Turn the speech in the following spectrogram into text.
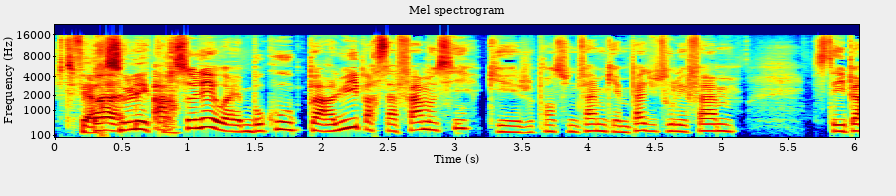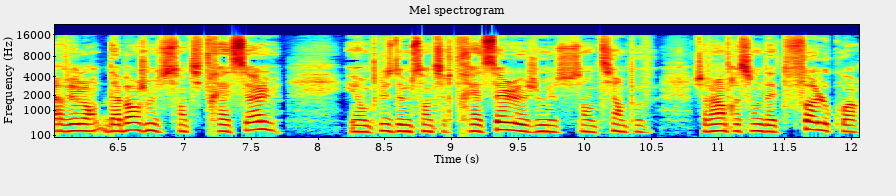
Tu te fais bah, harceler, quoi. Harceler, ouais. Beaucoup par lui, par sa femme aussi, qui est, je pense, une femme qui aime pas du tout les femmes. C'était hyper violent. D'abord, je me suis sentie très seule. Et en plus de me sentir très seule, je me suis sentie un peu. J'avais l'impression d'être folle, quoi.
